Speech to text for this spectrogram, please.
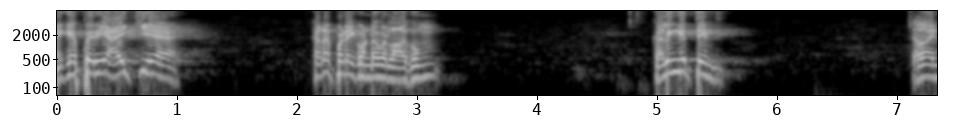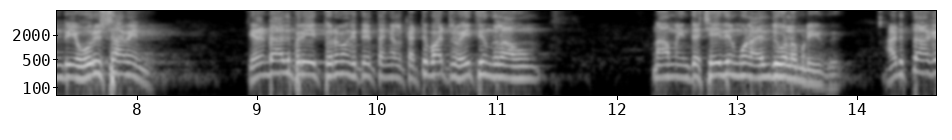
மிகப்பெரிய ஐக்கிய கடற்படை கொண்டவர்களாகும். கலிங்கத்தின் அதாவது இன்றைய ஒரிசாவின் இரண்டாவது பெரிய துறைமுகத்தை தங்கள் கட்டுப்பாட்டில் வைத்திருந்ததாகவும் நாம் இந்த செய்தியின் மூலம் அறிந்து கொள்ள முடியுது. அடுத்தாக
